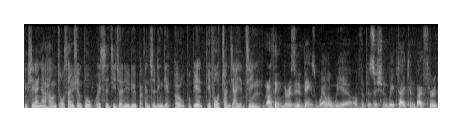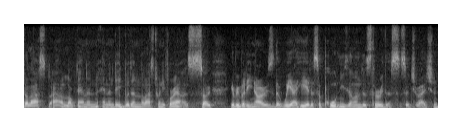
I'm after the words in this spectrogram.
纽西兰央行周三宣布维持基准利率百分之零点二五不变，跌破专家眼镜。I think the Reserve Bank is well aware of the position we've taken both through the last lockdown and and indeed within the last 24 hours. So. Everybody knows that we are here to support New Zealanders through this situation.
